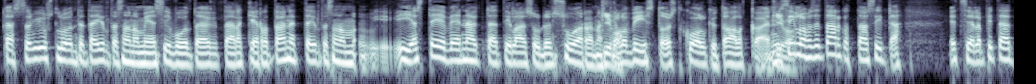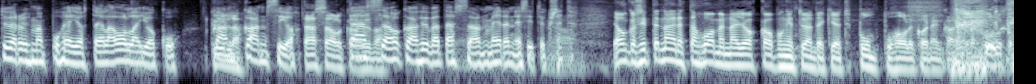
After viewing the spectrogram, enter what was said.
tässä just luen tätä Iltasanomien sivuilta ja täällä kerrotaan, että Iltasanoma, ISTV näyttää tilaisuuden suorana Kiva. kello 15.30 alkaen. Niin Kiva. silloinhan se tarkoittaa sitä, että siellä pitää työryhmän puheenjohtajalla olla joku kan, Kyllä. kansio. Tässä olkaa tässä hyvä. olkaa hyvä, tässä on meidän esitykset. Ja onko sitten näin, että huomenna jo kaupungin työntekijät pumppuhaulikoiden kanssa kulkee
